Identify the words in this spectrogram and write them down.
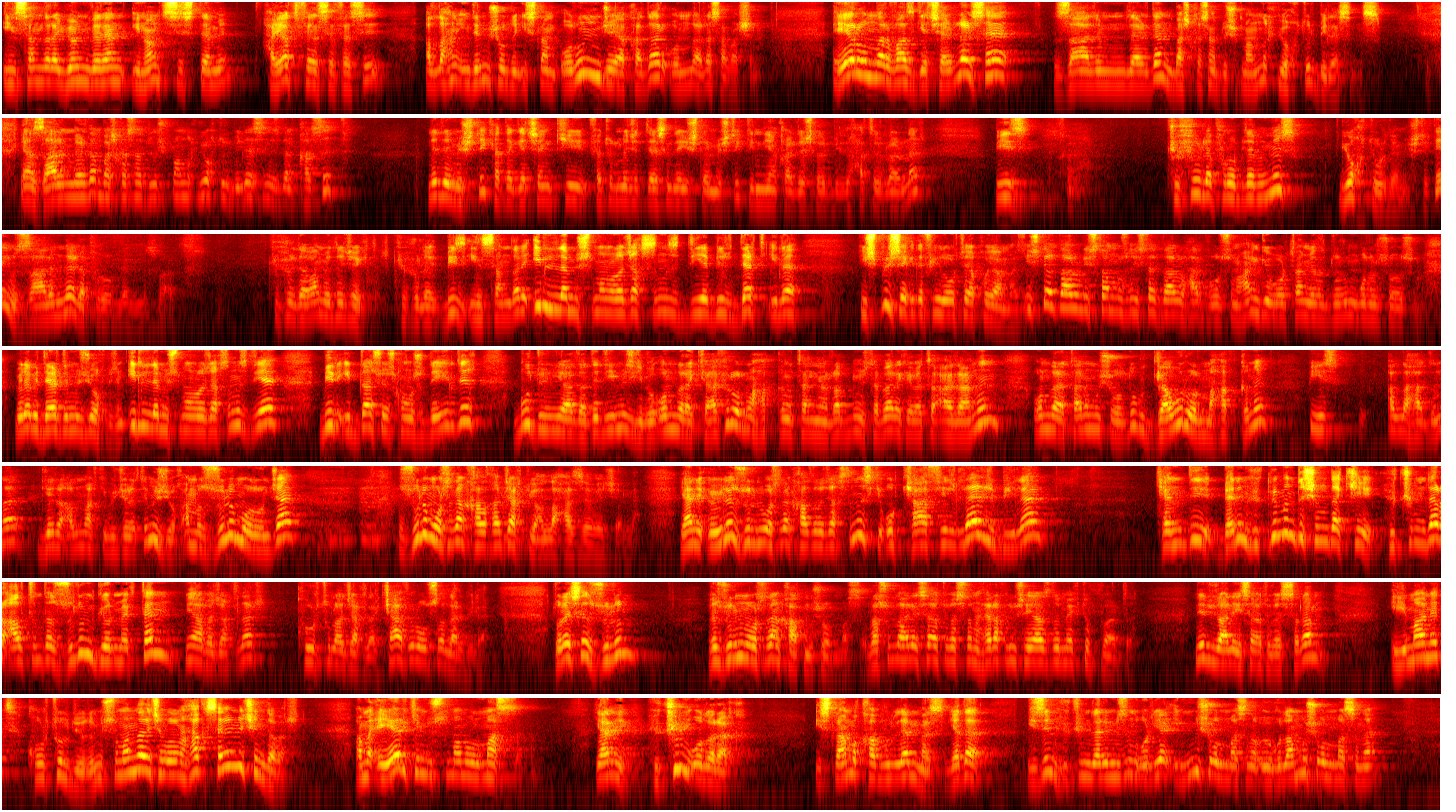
insanlara yön veren inanç sistemi, hayat felsefesi Allah'ın indirmiş olduğu İslam oluncaya kadar onlarla savaşın. Eğer onlar vazgeçerlerse zalimlerden başkasına düşmanlık yoktur bilesiniz. Yani zalimlerden başkasına düşmanlık yoktur bilesinizden kasıt ne demiştik? Hatta geçenki Fethül Mecid dersinde işlemiştik. Dinleyen kardeşler hatırlarlar. Biz küfürle problemimiz yoktur demiştik değil mi? Zalimlerle problemimiz vardır. Küfür devam edecektir. Küfürle biz insanları illa Müslüman olacaksınız diye bir dert ile hiçbir şekilde fiil ortaya koyamaz. İster Darül İslam olsun, ister Darül Harp olsun, hangi ortam ya da durum olursa olsun. Böyle bir derdimiz yok bizim. İlle Müslüman olacaksınız diye bir iddia söz konusu değildir. Bu dünyada dediğimiz gibi onlara kafir olma hakkını tanıyan Rabbimiz Tebareke ve Teala'nın onlara tanımış olduğu bu gavur olma hakkını biz Allah adına geri almak gibi cüretimiz yok. Ama zulüm olunca zulüm ortadan kalkacak diyor Allah Azze ve Celle. Yani öyle zulmü ortadan kaldıracaksınız ki o kafirler bile kendi benim hükmümün dışındaki hükümler altında zulüm görmekten ne yapacaklar? Kurtulacaklar. Kafir olsalar bile. Dolayısıyla zulüm ve zulmün ortadan kalkmış olması. Resulullah Aleyhisselatü Vesselam'ın Heraklius'a yazdığı mektup vardı. Ne diyor Aleyhisselatü Vesselam? İman et, kurtul diyordu. Müslümanlar için olan hak senin için de var. Ama eğer ki Müslüman olmazsa, yani hüküm olarak İslam'ı kabullenmez ya da bizim hükümlerimizin oraya inmiş olmasına, uygulanmış olmasına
